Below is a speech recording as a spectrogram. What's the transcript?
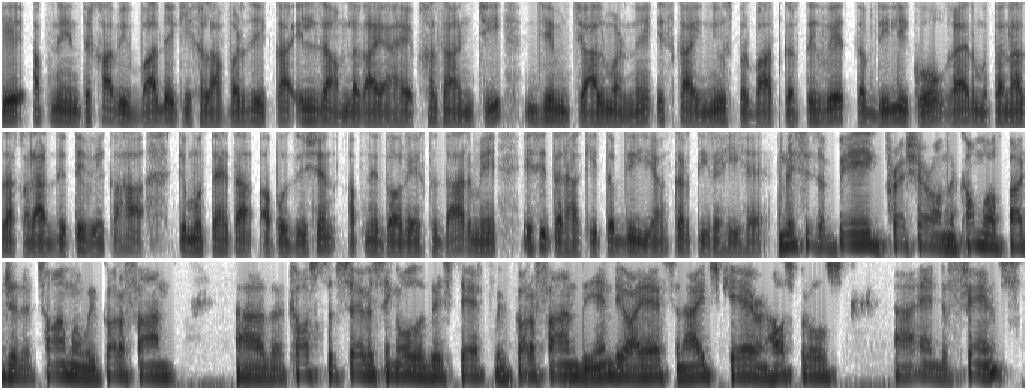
کے اپنے انتخابی وعدے کی خلاف ورزی کا الزام لگایا ہے خزانچی جم چالمر نے اسکائی نیوز پر بات کرتے ہوئے تبدیلی کو غیر متنازع قرار دیتے ہوئے کہا کہ متحدہ اپوزیشن اپنے دور اقتدار میں اسی طرح کی تبدیلیاں کرتی رہی ہے Uh, the cost of servicing all of this debt. We've got to fund the NDIS and aged care and hospitals. uh, and defence.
